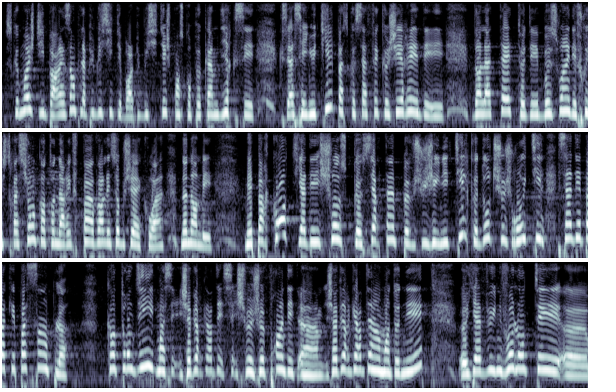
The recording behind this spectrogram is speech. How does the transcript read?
Parce que moi, je dis par exemple la publicité. Bon, la publicité, je pense qu'on peut quand même dire que c'est assez inutile parce que ça fait que gérer dans la tête des besoins et des frustrations quand on n'arrive pas à avoir les objets. Quoi. Hein. Non, non, mais, par contre, il y a des choses que certains peuvent juger inutiles que d'autres jugeront utiles. C'est un débat qui n'est pas simple. Quand on dit, moi j'avais regardé, j'avais regardé à un moment donné, euh, il y avait une volonté euh,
